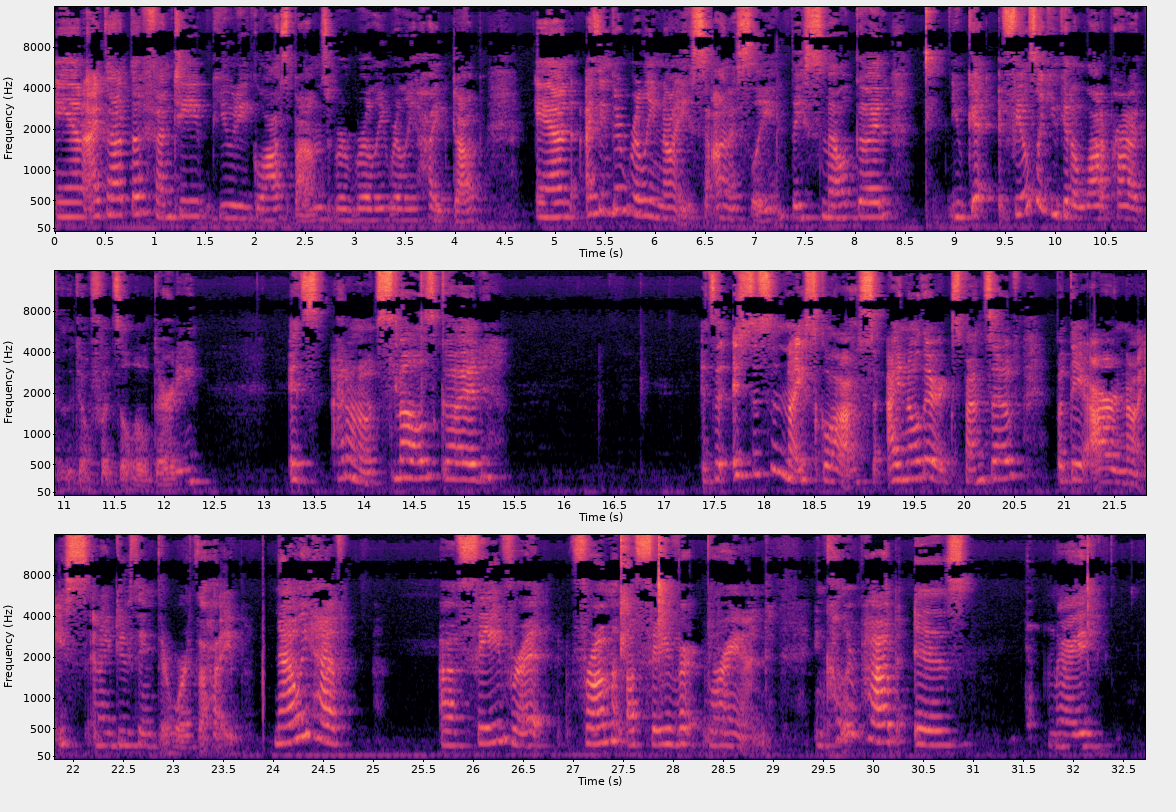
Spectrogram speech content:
And I thought the Fenty Beauty Gloss Bombs were really, really hyped up. And I think they're really nice, honestly. They smell good. You get, it feels like you get a lot of product and the doe foot's a little dirty. It's, I don't know, it smells good. It's, a, it's just a nice gloss. I know they're expensive, but they are nice. And I do think they're worth the hype. Now we have a favorite from a favorite brand. And ColourPop is my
